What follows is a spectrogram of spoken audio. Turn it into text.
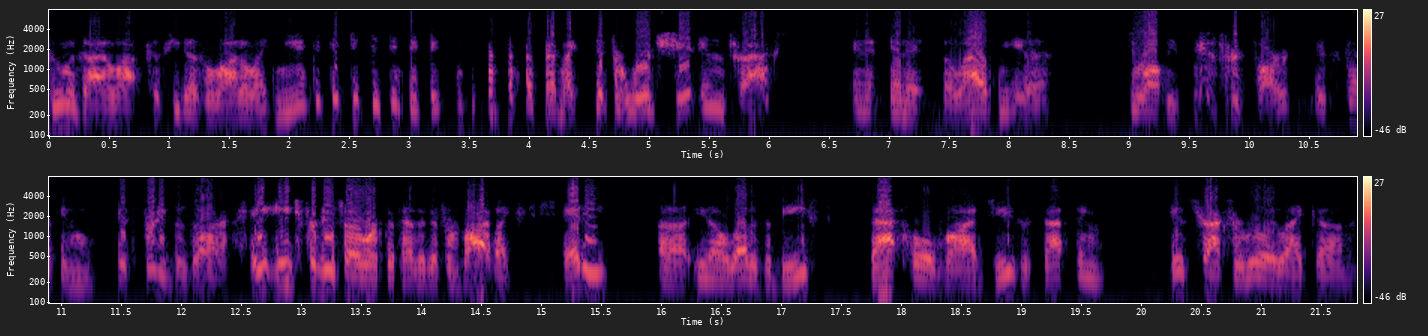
Kumagai a lot because he does a lot of like like different weird shit in the tracks, and it and it allows me to do all these different parts. It's fucking it's pretty bizarre. E- Each producer I work with has a different vibe. Like Eddie, uh, you know, Love is a Beast. That whole vibe, Jesus, that thing. His tracks are really like um,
